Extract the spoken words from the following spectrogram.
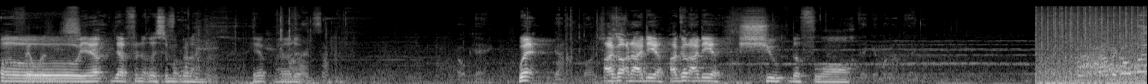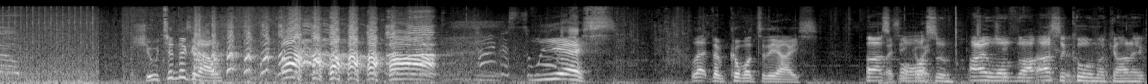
Oh villains. yep, definitely something gonna Yep, heard it. Okay. Wait, Got I got an idea. I got an idea. Shoot the floor. thinking what I'm thinking. Time to go loud. Shoot in the ground. Time to swim! yes. Let them come onto the ice. That's Where's he going? awesome. I love Cheeky that. That's a cool mechanic.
